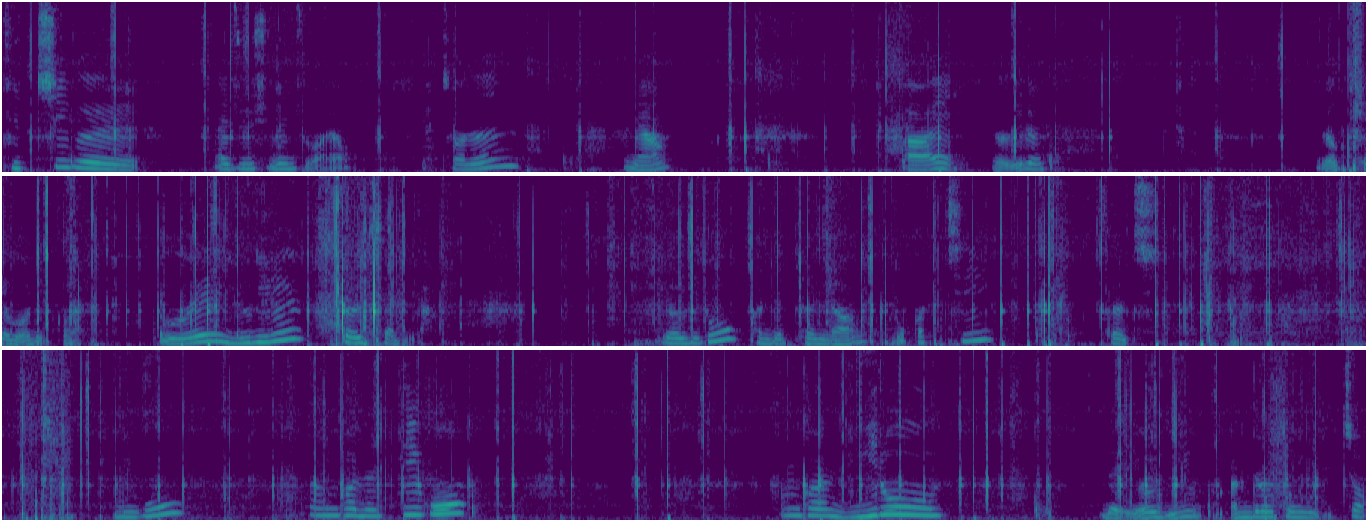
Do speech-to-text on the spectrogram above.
규칙을 해주시면 좋아요. 저는 그냥 아예 여기를 이렇게 해버릴 거예요. 그 외에 유리를 설치합니다. 여기도 반대편이랑 똑같이 설치. 그리고 한 칸을 띄고 한 칸 위로 네 여기 만들었던 곳 있죠?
